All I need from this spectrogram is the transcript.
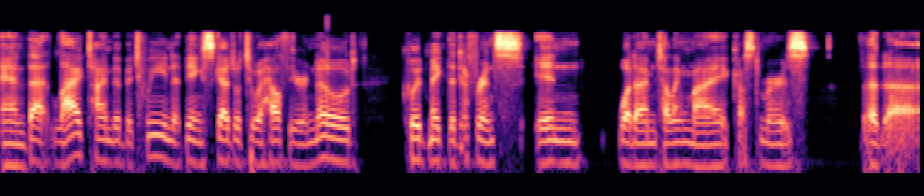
And that lag time in between it being scheduled to a healthier node could make the difference in what I'm telling my customers that uh,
